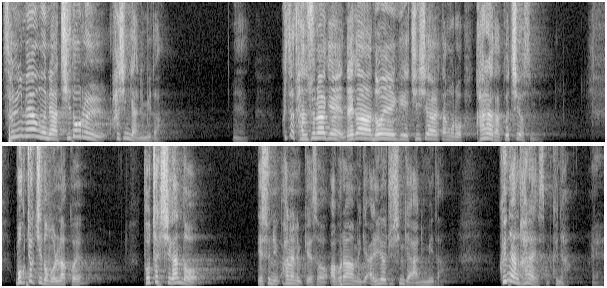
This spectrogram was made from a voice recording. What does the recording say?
설명이나 지도를 하신 게 아닙니다. 그저 단순하게 내가 너에게 지시할 땅으로 가라가 끝이었습니다. 목적지도 몰랐고요. 도착 시간도 예수님 하나님께서 아브라함에게 알려주신 게 아닙니다. 그냥 가라 했습니다. 그냥 예.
